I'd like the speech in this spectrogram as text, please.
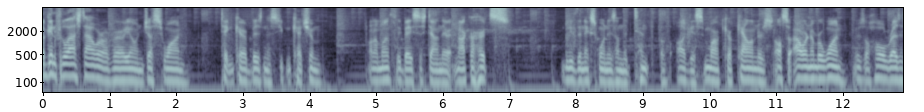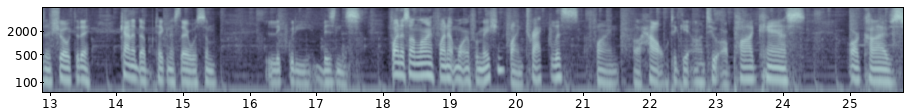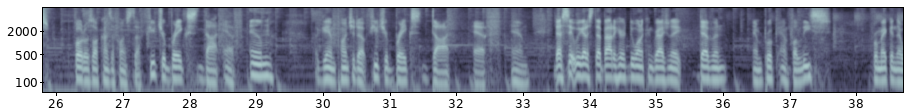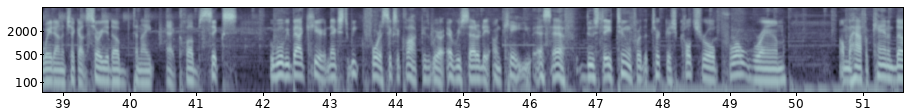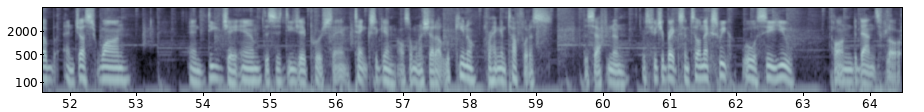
Again, for the last hour, our very own Jus Wan taking care of business. You can catch him on a monthly basis down there at Narco.Hz. I believe the next one is on the 10th of August. Mark your calendars. Also, hour number one. There's a whole resident show today. Canada taking us there with some liquidy business. Find us online, find out more information, find track lists, find uh, how to get onto our podcasts, archives, photos, all kinds of fun stuff. Futurebreaks.fm. Again, punch it up, futurebreaks.fm. That's it. We got to step out of here. Do want to congratulate Devin and Brooke and Felice for making their way down and check out Surya Dub tonight at Club 6. We will be back here next week, 4 to 6 o'clock, as we are every Saturday on KUSF. Do stay tuned for the Turkish Cultural Program. On behalf of Canadub and Jus Wan and DJ M, this is DJ Push saying thanks again. Also, want to shout out Lucino for hanging tough with us this afternoon. It was Future Breaks. Until next week, we will see you upon the dance floor.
